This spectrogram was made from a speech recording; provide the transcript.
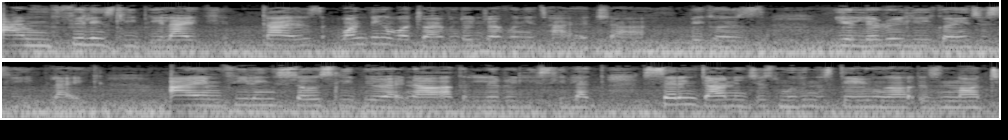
i'm feeling sleepy. Like guys one thing about driving don't drive when you're tired yeah because you're literally going to sleep like i'm feeling so sleepy right now. I could literally sleep. Like sitting down and just moving the steering wheel is not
